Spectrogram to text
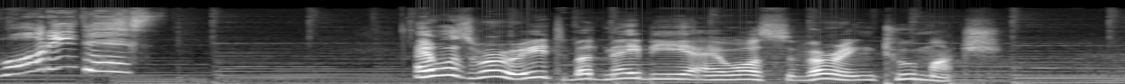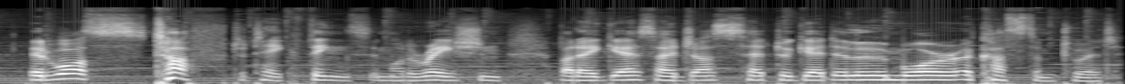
worry です。I was worried, but maybe I was worrying too much. It was tough to take things in moderation, but I guess I just had to get a little more accustomed to it.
